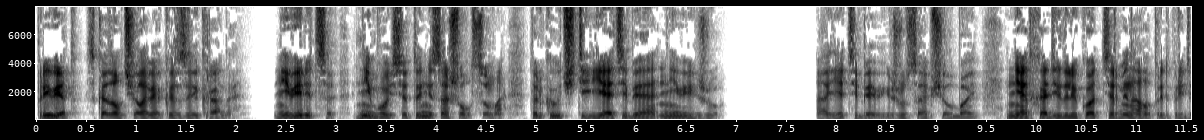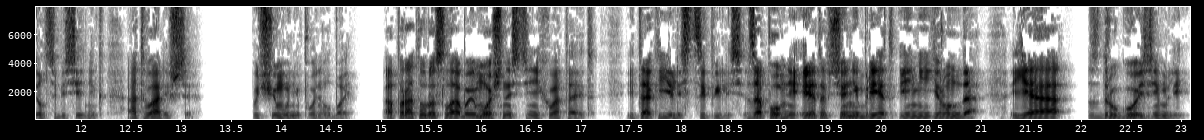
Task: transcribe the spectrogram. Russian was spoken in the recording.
«Привет», — сказал человек из-за экрана. «Не верится? Не бойся, ты не сошел с ума. Только учти, я тебя не вижу». «А я тебя вижу», — сообщил Бай. «Не отходи далеко от терминала», — предупредил собеседник. «Отвалишься». «Почему?» — не понял Бай. «Аппаратура слабой мощности не хватает. И так еле сцепились. Запомни, это все не бред и не ерунда. Я с другой земли.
